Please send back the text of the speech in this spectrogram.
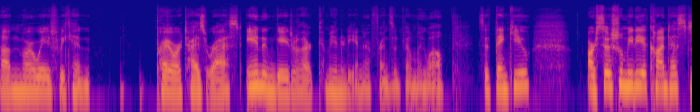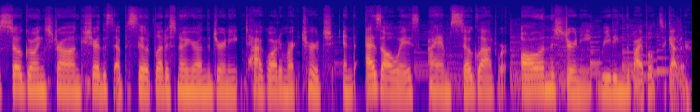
um, more ways we can prioritize rest and engage with our community and our friends and family well. So thank you. Our social media contest is still going strong. Share this episode. Let us know you're on the journey. Tag Watermark Church. And as always, I am so glad we're all on this journey reading the Bible together.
